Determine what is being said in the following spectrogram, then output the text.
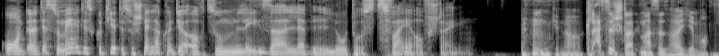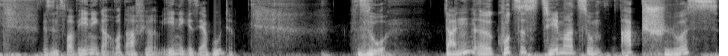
und äh, desto mehr ihr diskutiert, desto schneller könnt ihr auch zum Laser Level Lotus 2 aufsteigen. genau, klasse Stadtmasse sage ich immer. Wir sind zwar weniger, aber dafür wenige sehr gute. So, dann äh, kurzes Thema zum Abschluss.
